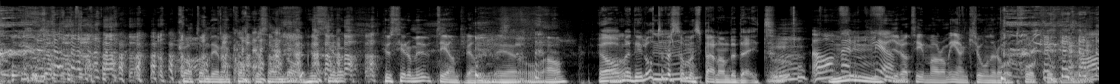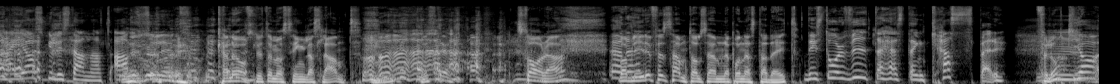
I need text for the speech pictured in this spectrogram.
prata om det med en kompis häromdagen. Hur ser, de, hur ser de ut egentligen? Eh, Och, ja. Ja, men det låter väl som en spännande dejt. Ja, verkligen. Fyra timmar om en kronor och två kronor. Ja, nej, skulle stannat, absolut. Kan du avsluta med att singla slant? Sara, vad blir det för samtalsämne på nästa dejt? Det står vita hästen Kasper. Förlåt? Jag,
